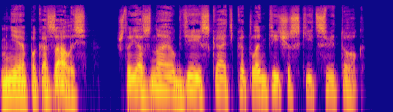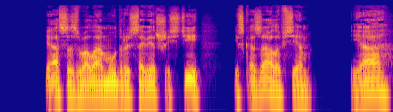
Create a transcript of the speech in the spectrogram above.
Мне показалось, что я знаю, где искать катлантический цветок. Я созвала мудрый совет шести — и сказала всем, «Я,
